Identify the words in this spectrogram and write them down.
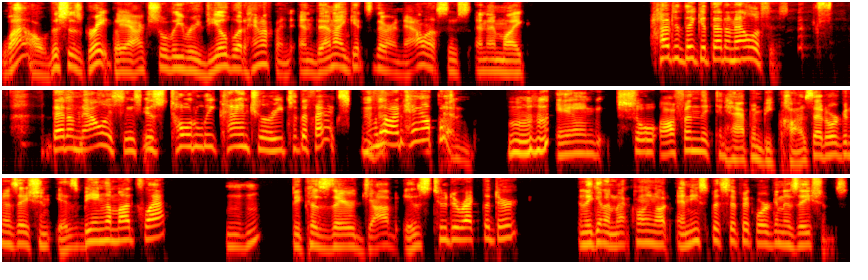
wow, this is great. They actually revealed what happened. And then I get to their analysis and I'm like, how did they get that analysis? That analysis is totally contrary to the facts. Mm-hmm. What happened? Mm-hmm. And so often that can happen because that organization is being a mudflap, mm-hmm. because their job is to direct the dirt. And again, I'm not calling out any specific organizations.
